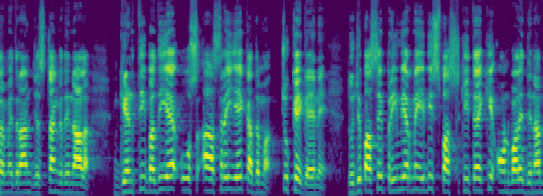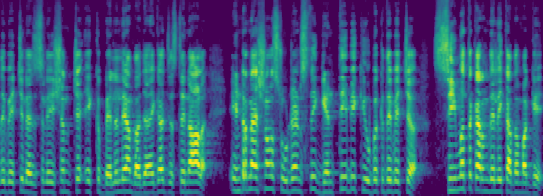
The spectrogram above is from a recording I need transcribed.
ਸਮੇਂ ਦੌਰਾਨ ਜਿਸ ਢੰਗ ਦੇ ਨਾਲ ਗਿਣਤੀ ਵਧੀ ਹੈ, ਉਸ ਆਸਰੇ ਹੀ ਇਹ ਕਦਮ ਚੁੱਕੇ ਗਏ ਨੇ। ਦੂਜੇ ਪਾਸੇ ਪ੍ਰੀਮੀਅਰ ਨੇ ਇਹ ਵੀ ਸਪਸ਼ਟ ਕੀਤਾ ਹੈ ਕਿ ਆਉਣ ਵਾਲੇ ਦਿਨਾਂ ਦੇ ਵਿੱਚ ਲੈਜਿਸਲੇਸ਼ਨ 'ਚ ਇੱਕ ਬਿੱਲ ਲਿਆਂਦਾ ਜਾਏਗਾ, ਜਿਸ ਦੇ ਨਾਲ ਇੰਟਰਨੈਸ਼ਨਲ ਸਟੂਡੈਂਟਸ ਦੀ ਗਿਣਤੀ ਵੀ ਕਿਊਬਿਕ ਦੇ ਵਿੱਚ ਸੀਮਤ ਕਰਨ ਦੇ ਲਈ ਕਦਮ ਅੱਗੇ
